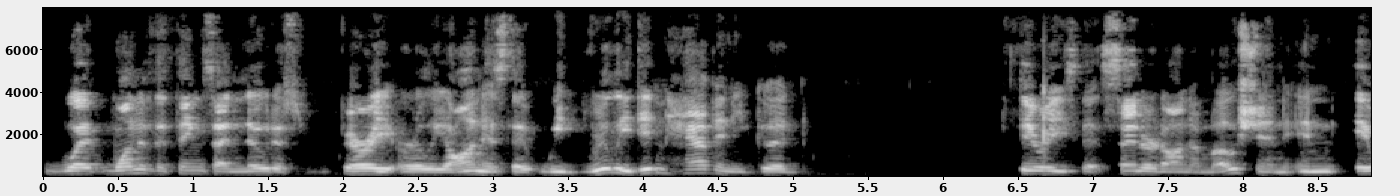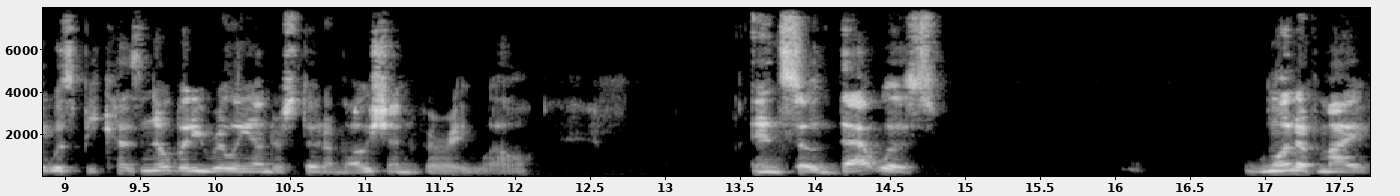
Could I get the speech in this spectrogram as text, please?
what one of the things I noticed very early on is that we really didn't have any good theories that centered on emotion, and it was because nobody really understood emotion very well. And so that was one of my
